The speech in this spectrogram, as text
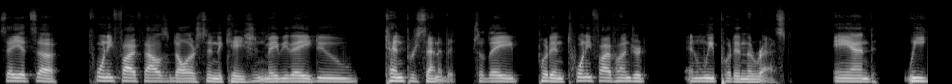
Say it's a $25,000 syndication. Maybe they do 10% of it. So they put in 2500 and we put in the rest. And we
